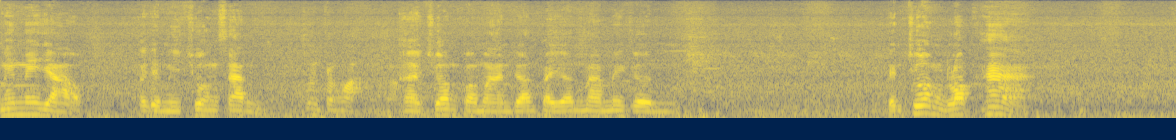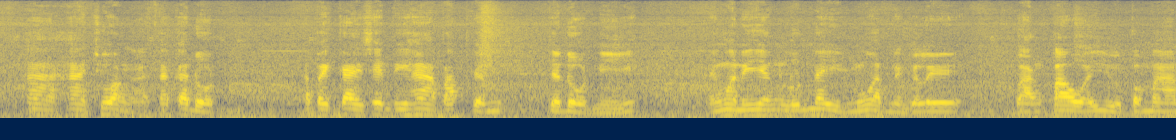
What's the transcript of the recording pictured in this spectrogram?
ไม่ไม่ยาวก็จะมีช่วงสั้นช่วงจังหวะเอ่อช่วงประมาณย้อนไปย้อนมาไม่เกิน เป็นช่วงล็อกห้าห้าห้าช่วงอะถ้ากระโดด ถ้าไปใกล้เส้นที่ห้าปั๊บจะจะโดดหนีแต่วันนี้ยังลุ้นได้อีกงวดหนึ่งก็เลยวางเป้าไว้อยู่ประมาณ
